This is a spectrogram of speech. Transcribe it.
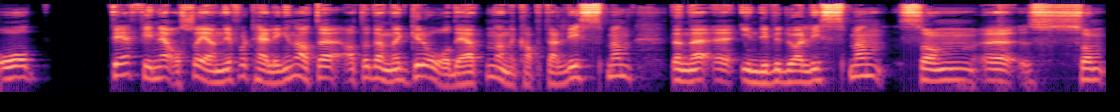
Og det finner jeg også igjen i fortellingen, at, at denne grådigheten, denne kapitalismen, denne eh, individualismen som, eh, som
